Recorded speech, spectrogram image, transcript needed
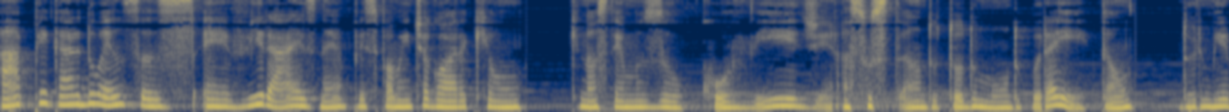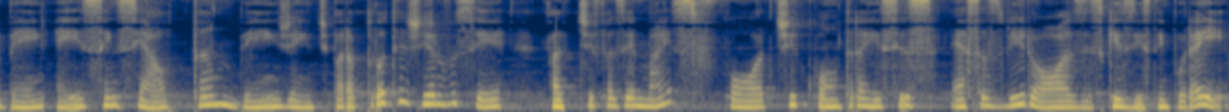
a pegar doenças é, virais, né? Principalmente agora que, um, que nós temos o Covid assustando todo mundo por aí. Então, dormir bem é essencial também, gente, para proteger você, te fazer mais forte contra esses, essas viroses que existem por aí.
